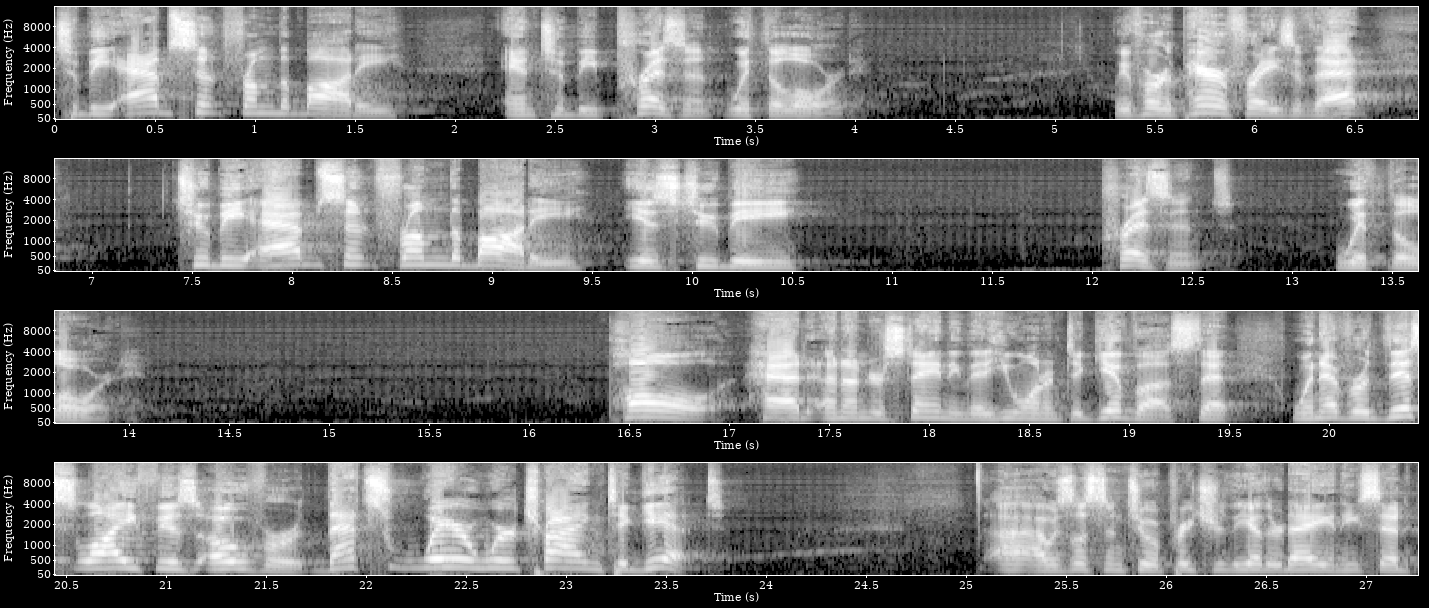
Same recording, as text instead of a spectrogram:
to be absent from the body and to be present with the Lord. We've heard a paraphrase of that. To be absent from the body is to be present with the Lord. Paul had an understanding that he wanted to give us that whenever this life is over, that's where we're trying to get. I was listening to a preacher the other day, and he said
